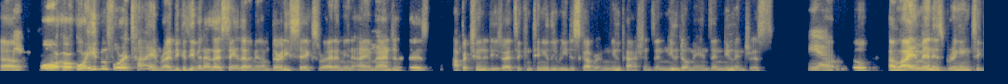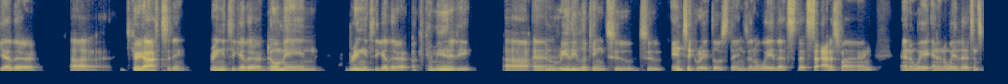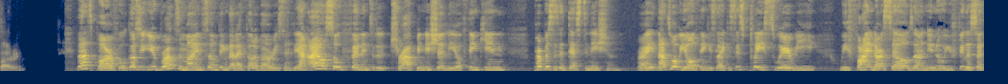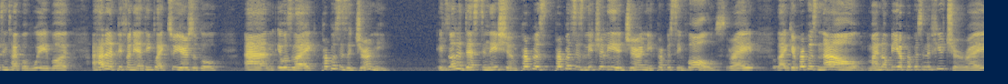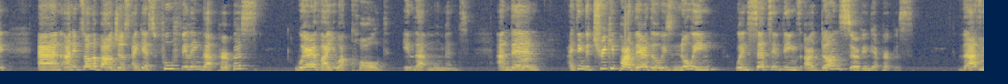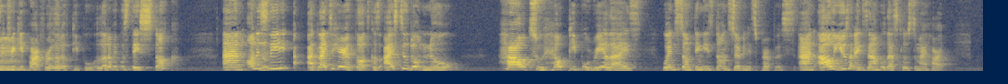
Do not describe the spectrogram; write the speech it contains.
yeah. or, or or even for a time, right? Because even as I say that, I mean, I'm 36, right? I mean, I imagine that there's opportunities, right, to continually rediscover new passions and new domains and new interests. Yeah. Um, so alignment is bringing together uh, curiosity, bringing together a domain, bringing together a community uh, and really looking to to integrate those things in a way that's that's satisfying in a way and in a way that's inspiring. That's powerful because you brought to mind something that i thought about recently and i also fell into the trap initially of thinking purpose is a destination right? That's what we all think it's like it's this place where we we find ourselves and you know you feel a certain type of way but i had an epiphany i think like two years ago and it was like purpose is a journey it's not a destination. Purpose purpose is literally a journey. Purpose evolves right? Like your purpose now might not be your purpose in the future right? And and it's all about just i guess fulfilling that purpose wherever you are called in that moment. And then right. i think the tricky part there though is knowing when certain things are done serving their purpose. That's the mm. tricky part for a lot of people. A lot of people stay stuck. And honestly yep. i'd like to hear your thoughts because i still don't know how to help people realize when something is done serving its purpose. And I'll use an example that's close to my heart.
